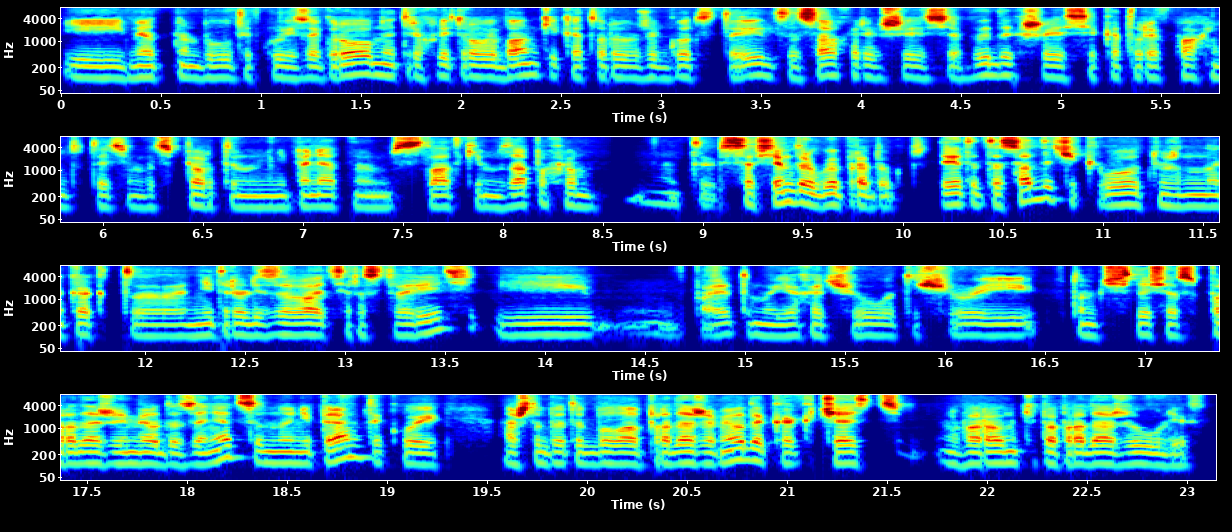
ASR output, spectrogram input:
И мед там был такой из огромной трехлитровой банки, которая уже год стоит, засахарившаяся, выдохшаяся, которая пахнет вот этим вот спертым, непонятным сладким запахом. Это совсем другой продукт. И этот осадочек, его нужно как-то нейтрализовать, растворить, и поэтому я хочу вот еще и в том числе сейчас продажей меда заняться, но не прям такой, а чтобы это была продажа меда как часть воронки по продаже ульев.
